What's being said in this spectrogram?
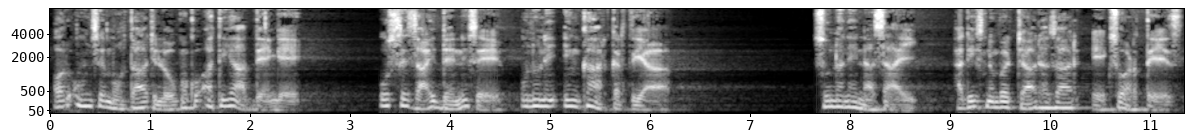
اور ان سے محتاج لوگوں کو عطیات دیں گے۔ اس سے زائد دینے سے انہوں نے انکار کر دیا۔ سنن نسائی حدیث نمبر چار ہزار ایک سو اڑتیس۔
